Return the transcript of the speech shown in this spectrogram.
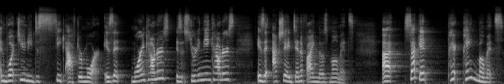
and what do you need to seek after more? Is it more encounters? Is it stewarding the encounters? Is it actually identifying those moments? Uh, second, pain moments.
